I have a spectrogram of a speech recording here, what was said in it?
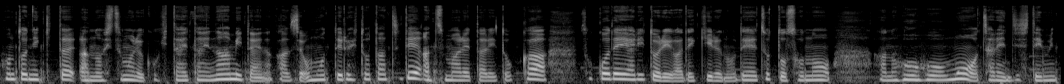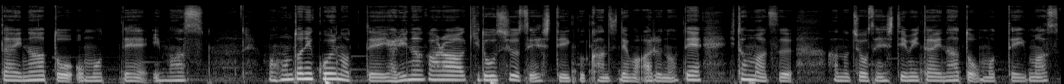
本当に鍛えあの質問力を鍛えたいなみたいな感じで思ってる人たちで集まれたりとかそこでやり取りができるのでちょっとそのあの方法もチャレンジしてみたいなと思っています。まあ、本当にこういうのってやりながら軌道修正していく感じではあるのでひとまずあの挑戦してみたいなと思っています。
